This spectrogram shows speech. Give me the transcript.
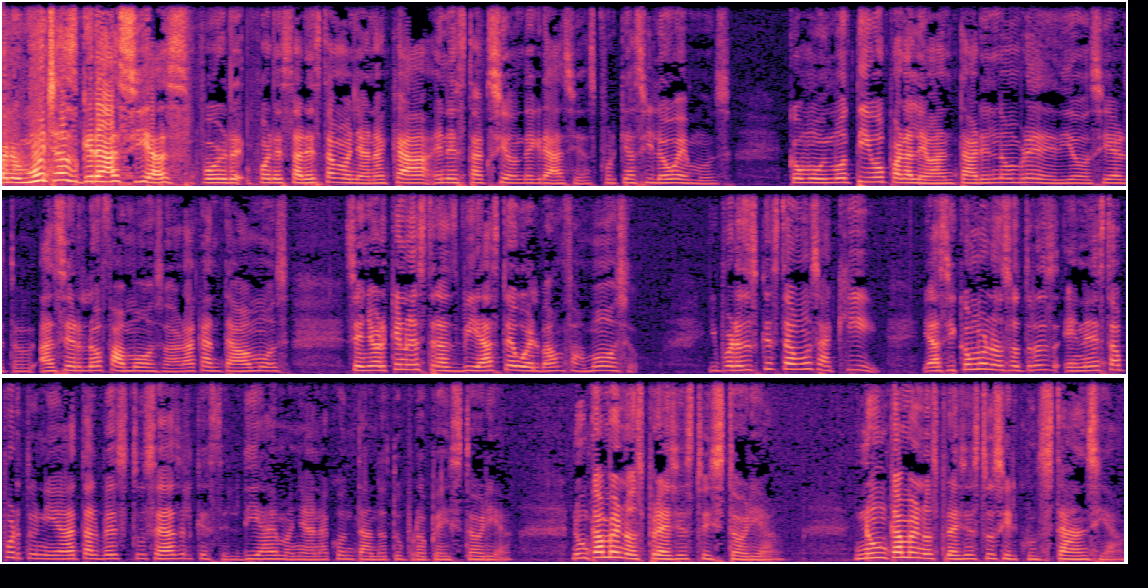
Bueno, muchas gracias por, por, estar esta mañana acá en esta acción de gracias, porque así lo vemos, como un motivo para levantar el nombre de Dios, ¿cierto? Hacerlo famoso. Ahora cantábamos, Señor, que nuestras vidas te vuelvan famoso. Y por eso es que estamos aquí. Y así como nosotros en esta oportunidad, tal vez tú seas el que esté el día de mañana contando tu propia historia. Nunca menosprecies tu historia. Nunca menosprecies tu circunstancia,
